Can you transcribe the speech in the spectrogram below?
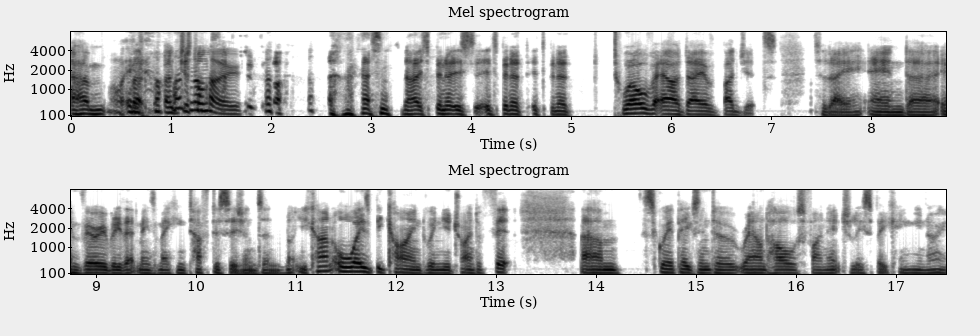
Um, Oh, but, uh, oh, just no. on no, it's been a, it's, it's been a it's been a twelve hour day of budgets today, and uh, invariably that means making tough decisions, and you can't always be kind when you're trying to fit. Um, square pegs into round holes financially speaking you know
